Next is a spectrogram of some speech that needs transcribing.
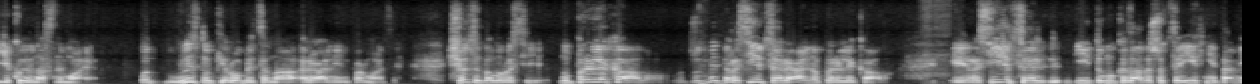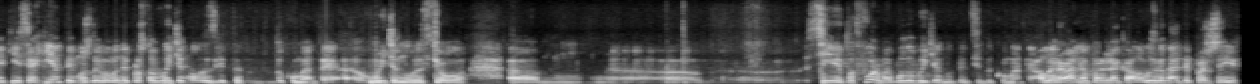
якої в нас немає. От висновки робляться на реальній інформації. Що це дало Росії? Ну перелякало. От розумієте, Росію це реально перелякало. І Росію це і тому казати, що це їхні там якісь агенти. Можливо, вони просто витягнули звідти документи, е, витягнули з цього е, м, е, з цієї платформи були витягнути ці документи, але реально перелякало. Ви згадайте перші їх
